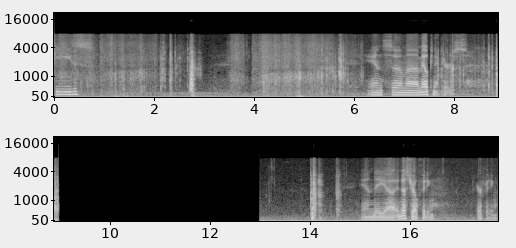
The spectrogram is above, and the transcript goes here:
T's, and some uh, male connectors. And a uh, industrial fitting, air fitting.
